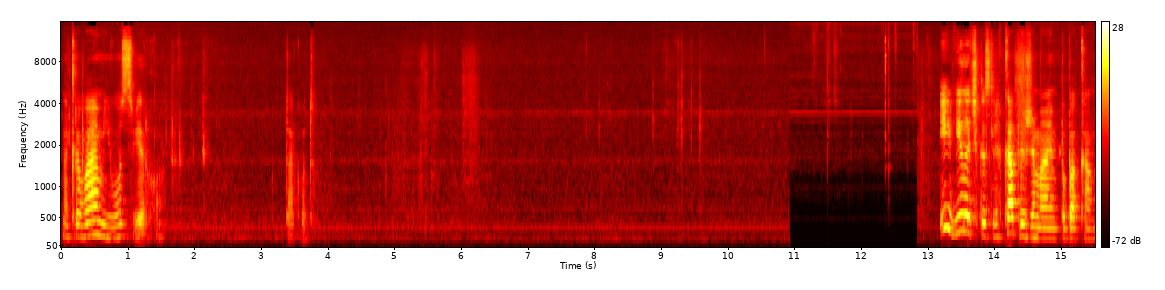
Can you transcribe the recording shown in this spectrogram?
накрываем его сверху. Вот так вот. И вилочкой слегка прижимаем по бокам.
